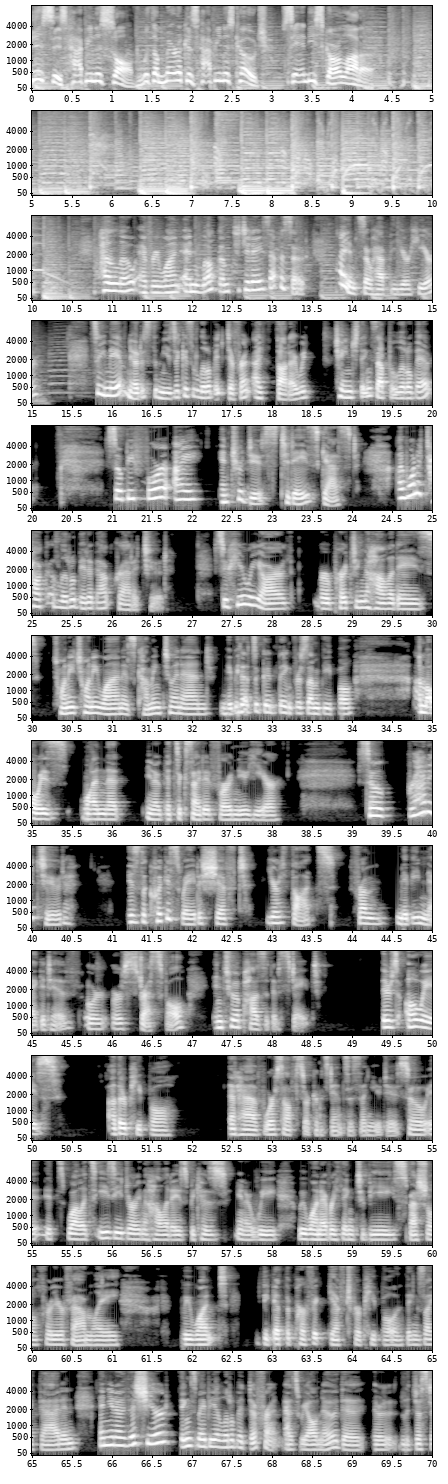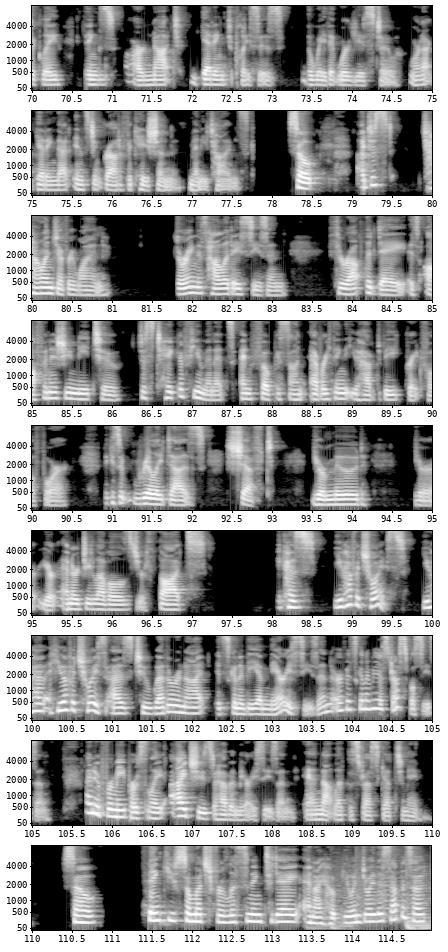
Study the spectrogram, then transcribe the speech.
This is Happiness Solved with America's happiness coach, Sandee Sgarlata. Hello, everyone, and welcome to today's episode. I am so happy you're here. So, you may have noticed the music is a little bit different. I thought I would change things up a little bit. So, before I introduce today's guest, I want to talk a little bit about gratitude. So, here we are, we're approaching the holidays. 2021 is coming to an end. Maybe that's a good thing for some people. I'm always one that, you know, gets excited for a new year. So, gratitude is the quickest way to shift your thoughts from maybe negative or, or stressful into a positive state. There's always other people that have worse off circumstances than you do. So it, it's while it's easy during the holidays because you know we we want everything to be special for your family. We want to get the perfect gift for people and things like that. And and you know this year things may be a little bit different, as we all know. The, the logistically things are not getting to places the way that we're used to. We're not getting that instant gratification many times. So I just challenge everyone during this holiday season, throughout the day, as often as you need to, just take a few minutes and focus on everything that you have to be grateful for because it really does shift your mood, your your energy levels, your thoughts because you have a choice. You have you have a choice as to whether or not it's going to be a merry season or if it's going to be a stressful season. I know for me personally, I choose to have a merry season and not let the stress get to me. So, Thank you so much for listening today, and I hope you enjoy this episode.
